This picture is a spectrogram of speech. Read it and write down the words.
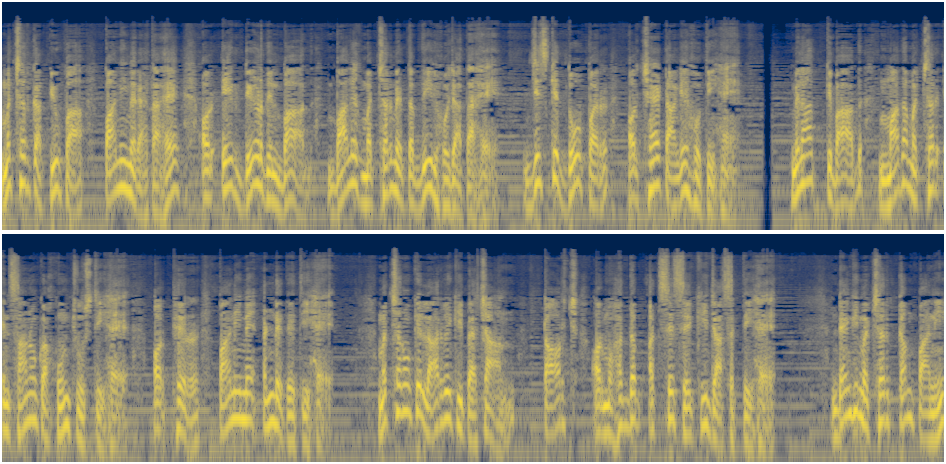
مچھر کا پیوپا پانی میں رہتا ہے اور ایک ڈیڑھ دن بعد بالغ مچھر میں تبدیل ہو جاتا ہے، جس کے دو پر اور چھ ٹانگیں ہوتی ہیں۔ ملاپ کے بعد مادہ مچھر انسانوں کا خون چوستی ہے اور پھر پانی میں انڈے دیتی ہے۔ مچھروں کے لاروے کی پہچان ٹارچ اور محدب عدسے سے کی جا سکتی ہے۔ ڈینگی مچھر کم پانی،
